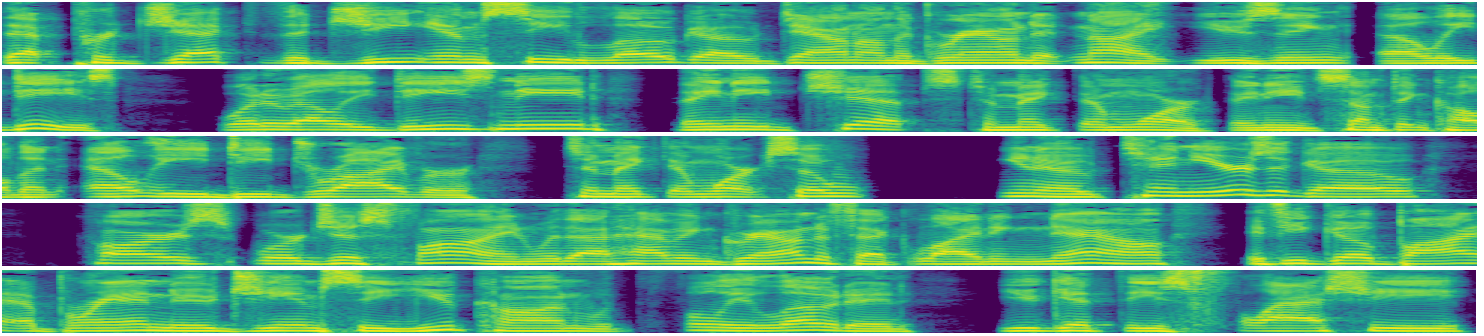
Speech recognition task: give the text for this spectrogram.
that project the GMC logo down on the ground at night using LEDs. What do LEDs need? They need chips to make them work. They need something called an LED driver to make them work. So, you know, 10 years ago, cars were just fine without having ground effect lighting. Now, if you go buy a brand new GMC Yukon with fully loaded, you get these flashy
